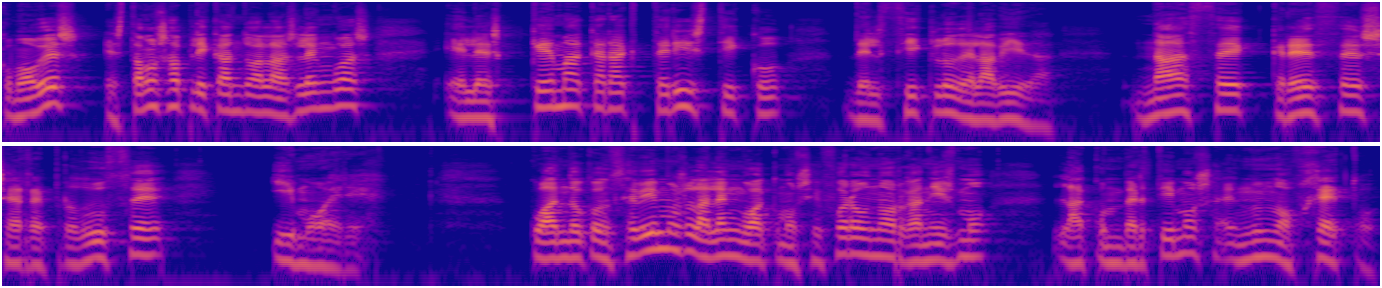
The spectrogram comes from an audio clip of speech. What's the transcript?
Como ves, estamos aplicando a las lenguas el esquema característico del ciclo de la vida. Nace, crece, se reproduce y muere. Cuando concebimos la lengua como si fuera un organismo, la convertimos en un objeto,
